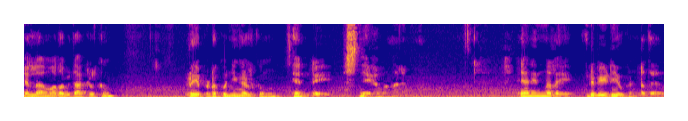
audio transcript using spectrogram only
എല്ലാ മാതാപിതാക്കൾക്കും പ്രിയപ്പെട്ട കുഞ്ഞുങ്ങൾക്കും എന്റെ സ്നേഹവന്ദനം. ഞാൻ ഇന്നലെ ഒരു വീഡിയോ കണ്ടത്.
